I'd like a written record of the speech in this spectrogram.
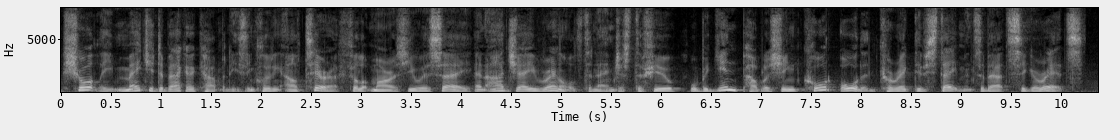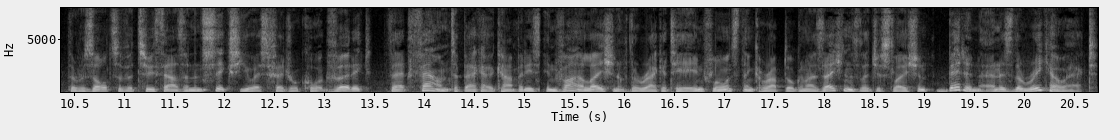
Shortly, major tobacco companies, including Altria, Philip Morris USA, and R.J. Reynolds, to name just a few, will begin publishing court ordered corrective statements about cigarettes, the results of a 2006 US federal court verdict that found tobacco companies in violation of the Racketeer Influenced and Corrupt Organizations legislation, better known as the RICO Act.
